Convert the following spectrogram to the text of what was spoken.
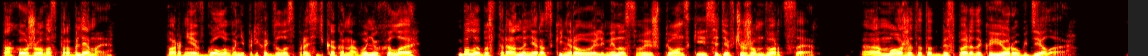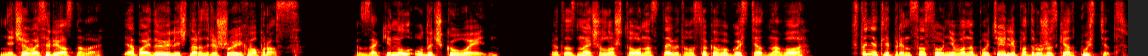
«Похоже, у вас проблемы». Парню в голову не приходилось спросить, как она вынюхала. Было бы странно, не раскинь Рауэльмина свои шпионские сети в чужом дворце. А может, этот беспорядок её рук дело. Ничего серьёзного. Я пойду и лично разрешу их вопрос. Закинул удочку Уэйн. Это значило, что он оставит высокого гостя одного. Встанет ли принцесса у него на пути или подружески отпустит?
